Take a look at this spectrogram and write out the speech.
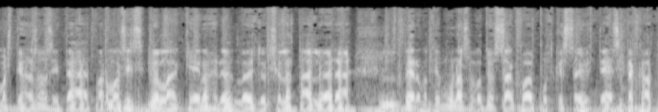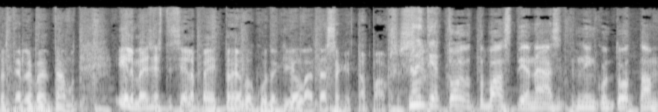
varmastihan se on sitä, että varmaan siis jollain keinohedelmöityksellä tai lyödään mm. spermat ja munasolut jossain koeputkessa yhteen ja sitä kautta sitten hedelmöitetään. Mutta ilmeisesti siellä peitto heiluu kuitenkin jollain tässäkin tapauksessa. No en tiedä, toivottavasti. Ja nämä sitten niin kuin tuota, mm,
